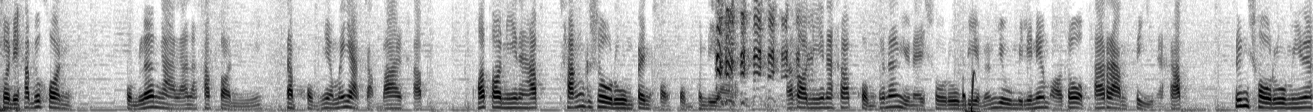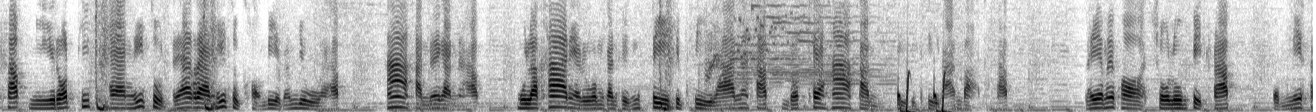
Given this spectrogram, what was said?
สวัสดีครับทุกคนผมเลิกงานแล้วนะครับ ตอนนี้แต่ผมยังไม่อยากกลับบ้านครับ เพราะตอนนี้นะครับทั้งโชว์รูมเป็นของผมคนเดียว และตอนนี้นะครับผมก็นั่งอยู่ในโชว์รูม BMW Millennium Auto พระราม 4 นะครับ ซึ่งโชว์รูมนี้นะครับมีรถที่แพงที่สุดและแรงที่สุดของ BMW นะครับ5คันด้วยกันนะครับ มูลค่าเนี่ยรวมกันถึง 44 ล้านนะครับรถแค่ 5 คัน 44 ล้านบาทนะครับ และยังไม่พอโชว์รูมปิดครับ ผมนี่ส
